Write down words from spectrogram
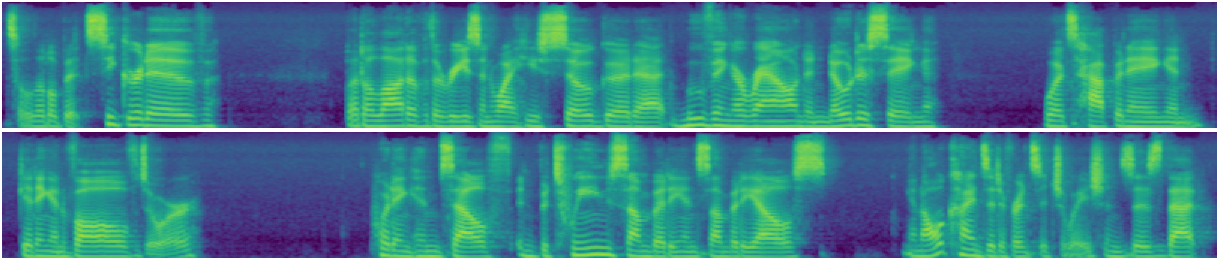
it's a little bit secretive, but a lot of the reason why he's so good at moving around and noticing what's happening and getting involved or putting himself in between somebody and somebody else in all kinds of different situations is that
